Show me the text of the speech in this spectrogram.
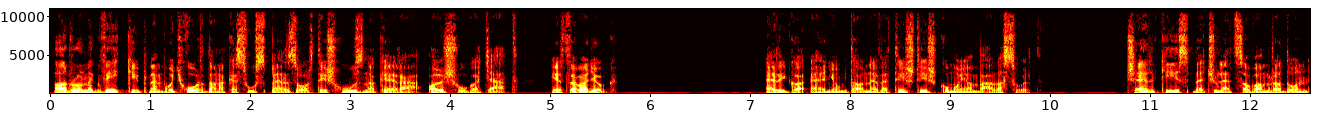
Arról meg végképp nem, hogy hordanak-e szuszpenzort és húznak-e rá alsógatját. Értve vagyok? Erika elnyomta a nevetést és komolyan válaszolt. Cserkész becsület szavamra, Don.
